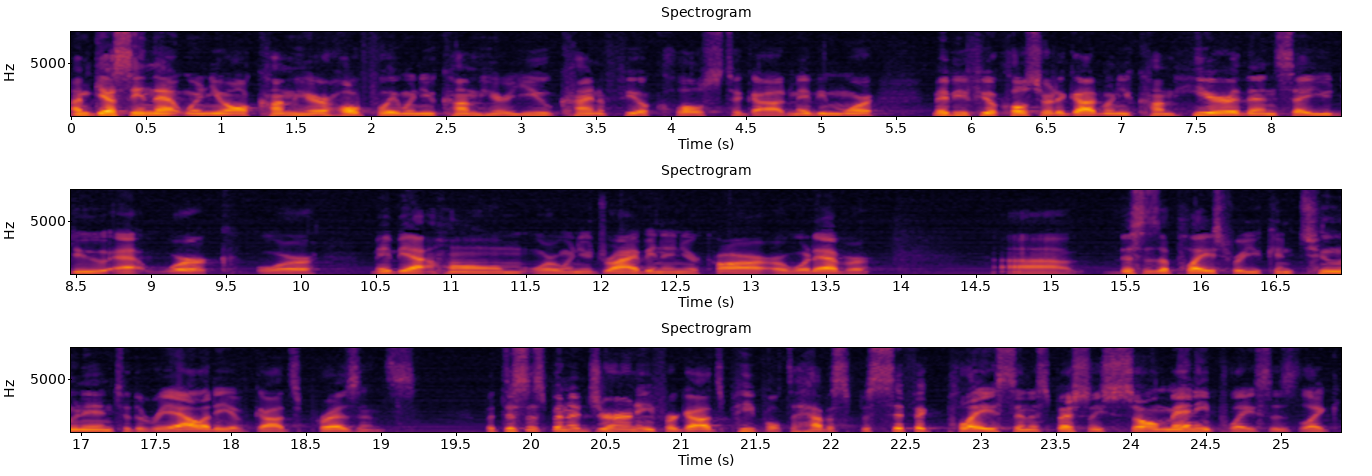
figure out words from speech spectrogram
I'm guessing that when you all come here, hopefully when you come here, you kind of feel close to God. Maybe more, maybe you feel closer to God when you come here than say you do at work or maybe at home or when you're driving in your car or whatever. Uh, this is a place where you can tune in to the reality of God's presence. But this has been a journey for God's people to have a specific place, and especially so many places like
